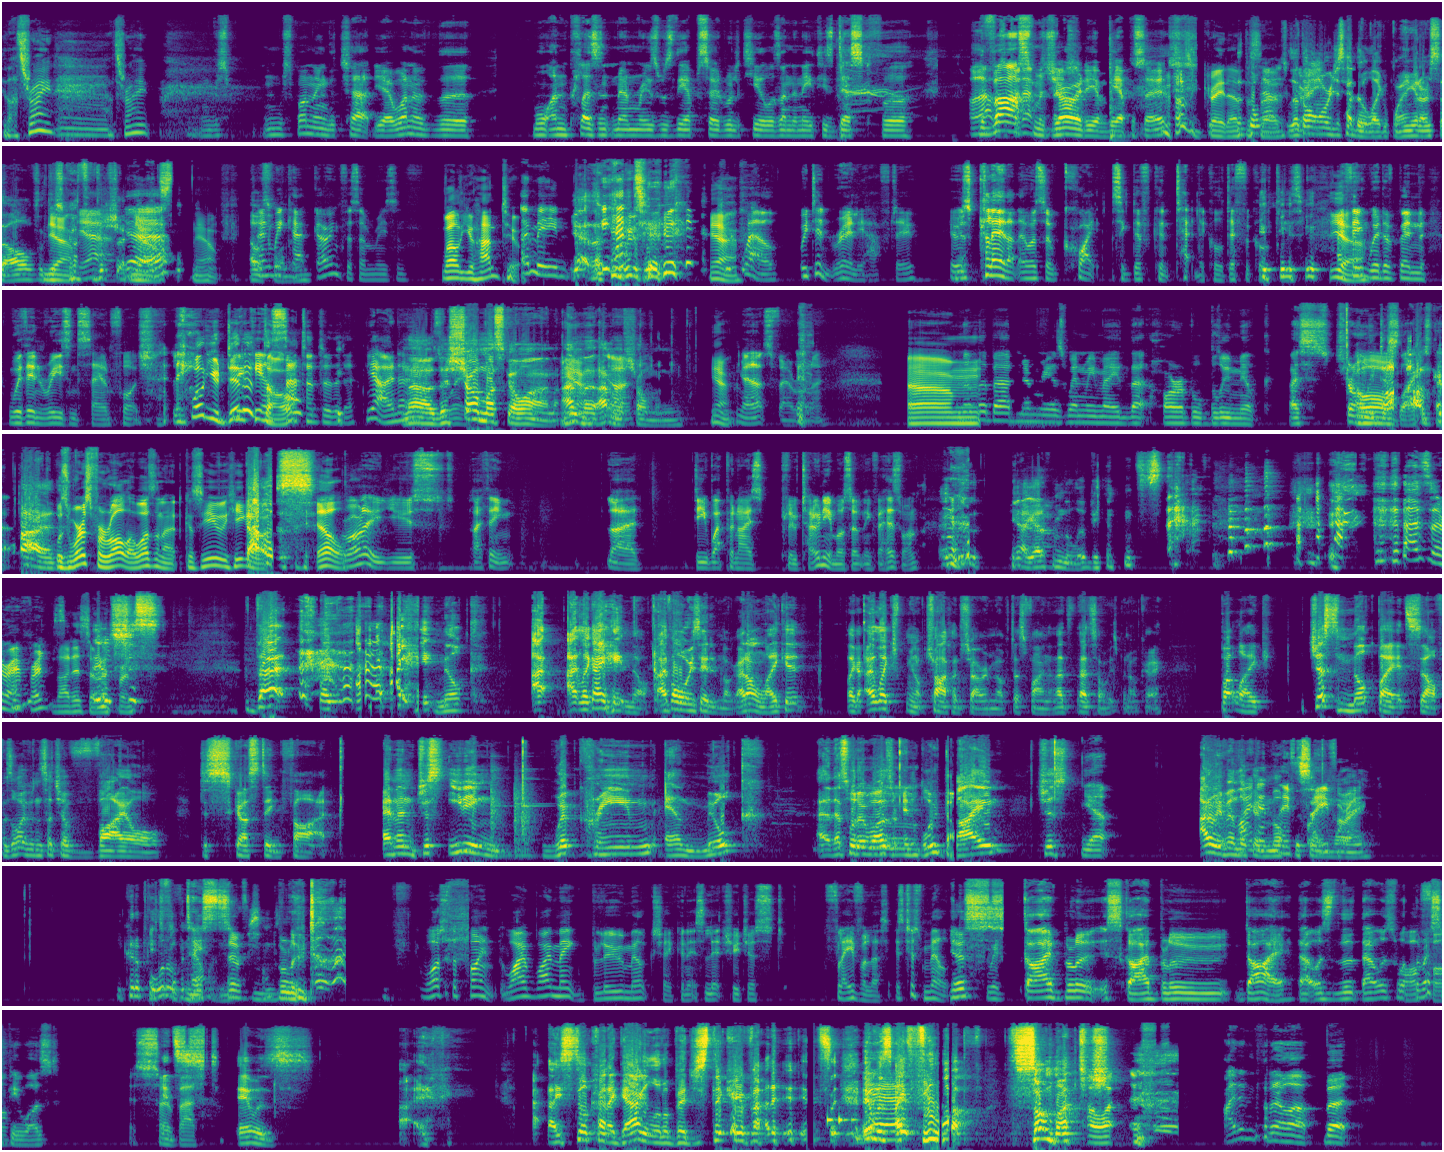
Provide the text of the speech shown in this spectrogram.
that's right. Mm, That's right. in res- in responding to chat, yeah, one of the more unpleasant memories was the episode where Lakil was underneath his desk for Oh, the that was a good vast majority of the episode. That was a great Is that the- episode. is that the one where we just had to like wing it ourselves? and just Yeah. go Yeah. Yeah. Yeah. That was And we funny. kept going for some reason. Well, you had to. I mean, Yeah, we had to. Yeah. Well, we didn't really have to. It was clear that there were some quite significant technical difficulties. Yeah. I think we'd have been within reason to say, unfortunately. Well, you did it though. Sat under the. Yeah, I know. no, the weird. show must go on. I'm Yeah. a, I'm Yeah. a showman. Yeah. Yeah, that's fair, Ronno. Um. Another bad memory is when we made that horrible blue milk. I strongly Oh. disliked that. God. was worse for Rollo, wasn't it? Because he he got was ill. Ronno used, I think, uh, de-weaponized plutonium or something for his one. yeah, I got it from the Libyans. that's a reference. That is a it reference. just that like I, I hate milk. I, I like I hate milk. I've always hated milk. I don't like it. Like I like you know chocolate strawberry milk just fine. That's that's always been okay. But like just milk by itself has always been such a vile, disgusting thought. And then just eating whipped cream and milk. Uh, that's what it was. Mm. And blue dye. Just Yeah, I don't even Why look at milk the same flavor way. it? You could have put a little for vanilla in tastes of blue dye. What's the point? Why why make blue milkshake and it's literally just flavorless? It's just milk. Just with- sky blue, sky blue dye. That was the that was what the recipe was. It's so bad. It was. I. I still kind of gag a little bit just thinking about it. It's, it was. I threw up so much. Oh, I, I didn't throw up, but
